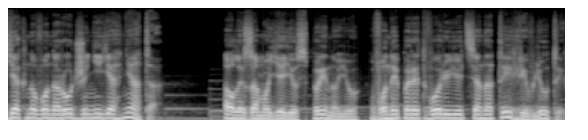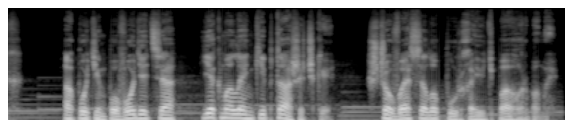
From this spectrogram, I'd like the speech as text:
як новонароджені ягнята, але за моєю спиною вони перетворюються на тигрів лютих, а потім поводяться як маленькі пташечки, що весело пурхають пагорбами.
